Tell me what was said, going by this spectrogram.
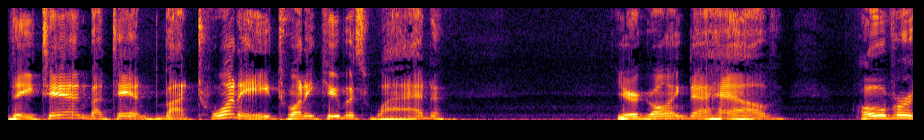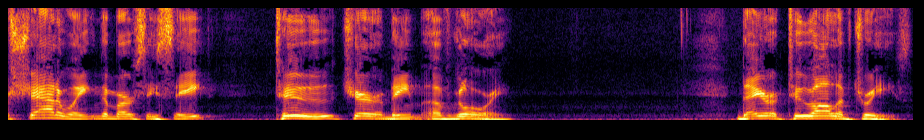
The 10 by 10 by 20, 20 cubits wide, you're going to have overshadowing the mercy seat two cherubim of glory. They are two olive trees.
